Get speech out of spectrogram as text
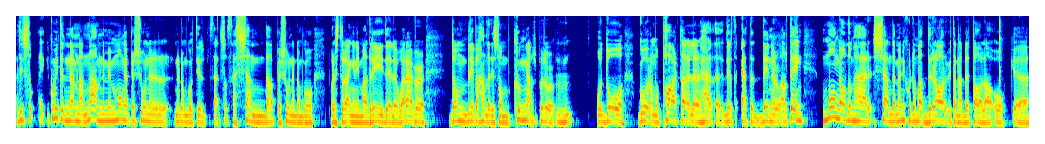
Det är så, jag kommer inte nämna namn, men många personer när de går till så här, så, så här, kända personer, de går på restaurangen i Madrid eller whatever, de blir behandlade som kungar. Förstår du? Och då går de och partar eller äter dinner och allting. Många av de här kända människor, de bara drar utan att betala och, eh,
